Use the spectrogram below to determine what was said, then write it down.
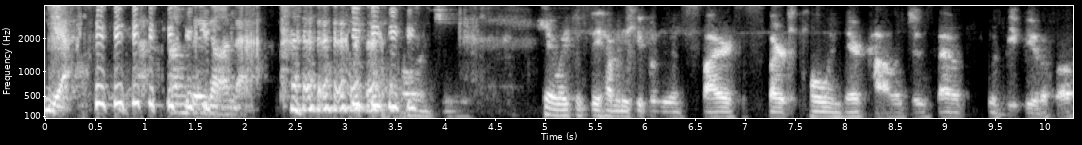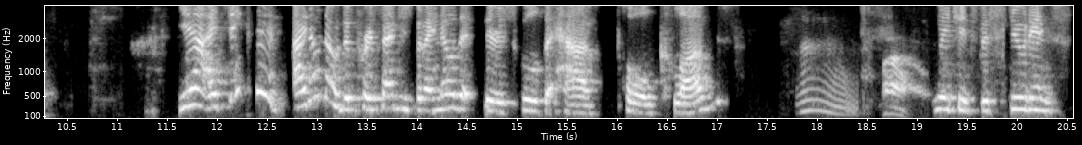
Yeah, I'm big on that. Oh, gee. Can't wait to see how many people you inspire to start pole in their colleges. That would be beautiful. yeah, I think that I don't know the percentage, but I know that there's schools that have pole clubs, Wow. Wow. which it's the students.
